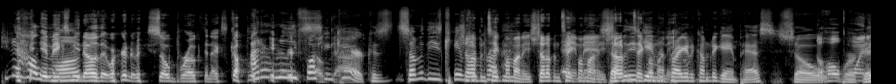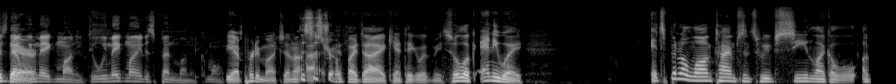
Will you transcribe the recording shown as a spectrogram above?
do you know how it makes me know that we're going to be so broke the next couple. Of days? I don't really years. fucking oh, God. care because some of these games Shut are up and pro- take my money. Shut up and take Hey, my man, money. some Shut of up and these take games are probably going to come to Game Pass. So The whole we're point good is that there. we make money. Do we make money to spend money? Come on. Yeah, pretty much. And This I- is true. If I die, I can't take it with me. So look, anyway, it's been a long time since we've seen like a, a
